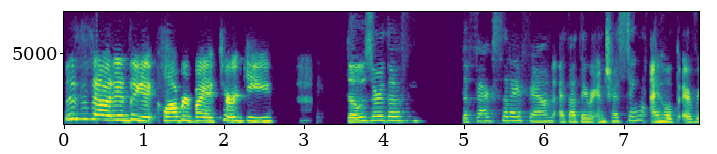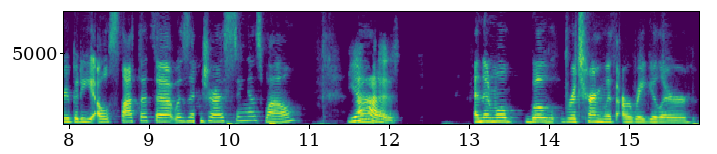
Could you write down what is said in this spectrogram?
this is how it ends. I get clobbered by a turkey. Those are the the facts that I found. I thought they were interesting. I hope everybody else thought that that was interesting as well. Um, yes. And then we'll we'll return with our regular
